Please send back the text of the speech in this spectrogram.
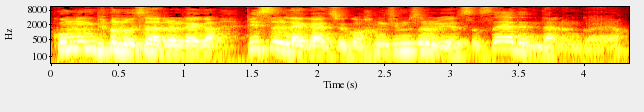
고문 변호사를 내가 빚을 내 가지고 황심소를 위해서 써야 된다는 거예요?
